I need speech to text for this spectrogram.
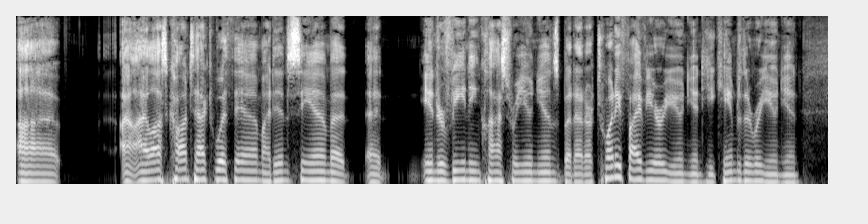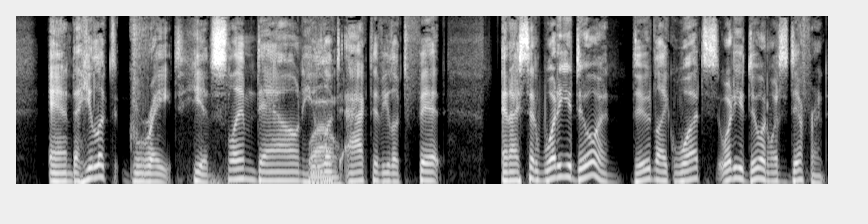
Uh, I, I lost contact with him. I didn't see him at, at intervening class reunions, but at our 25 year reunion, he came to the reunion and uh, he looked great. He had slimmed down. He Wow. looked active. He looked fit. And I said, "What are you doing, dude? Like, what's what are you doing? What's different?"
